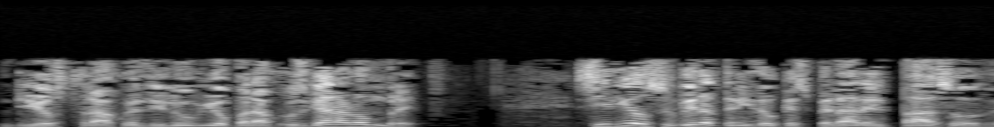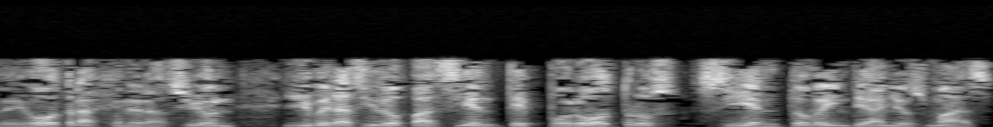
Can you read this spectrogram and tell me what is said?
Dios trajo el diluvio para juzgar al hombre. Si Dios hubiera tenido que esperar el paso de otra generación y hubiera sido paciente por otros ciento veinte años más,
